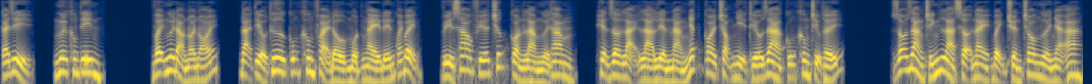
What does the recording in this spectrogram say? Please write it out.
Cái gì, ngươi không tin? Vậy ngươi đảo nói nói, đại tiểu thư cũng không phải đầu một ngày đến quái bệnh, vì sao phía trước còn làm người thăm, hiện giờ lại là liền nàng nhất coi trọng nhị thiếu gia cũng không chịu thấy. Rõ ràng chính là sợ này bệnh truyền cho người nhà A.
